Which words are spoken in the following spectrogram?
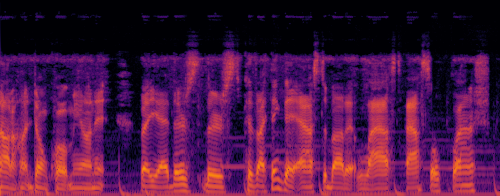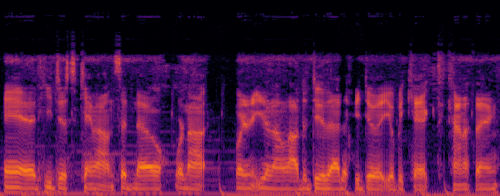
not a hunt. Don't quote me on it. But yeah, there's there's because I think they asked about it last Vassal Clash, and he just came out and said, "No, we're not. We're, you're not allowed to do that. If you do it, you'll be kicked," kind of thing.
